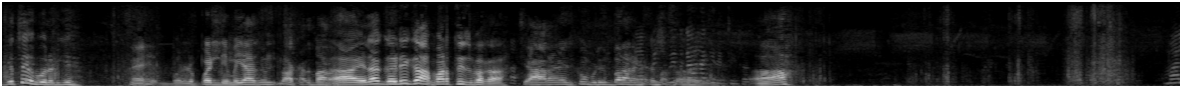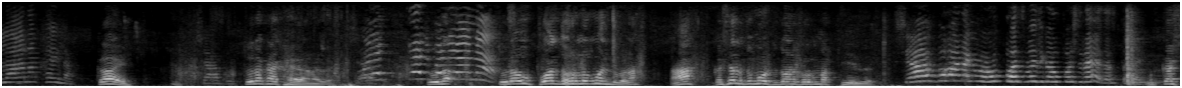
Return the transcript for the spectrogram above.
घेतोय बुलेट घे. नाही बरं पडली म्हणजे अजून लाखात बारा. आयला गडी गाभारतीस बघा. चार कोंबडी बारा आणि मसाला आहे. आ? काय? तुला काय खायला आणायचं तुला तुला उपवास धरू नको म्हणलो का ना हा कशाला तू मोठं तोंड करून मागते मग कश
